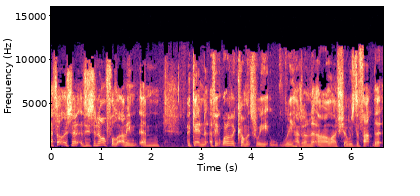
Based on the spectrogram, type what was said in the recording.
I thought there's a, there's an awful. I mean, um, again, I think one of the comments we we had on our live show was the fact that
